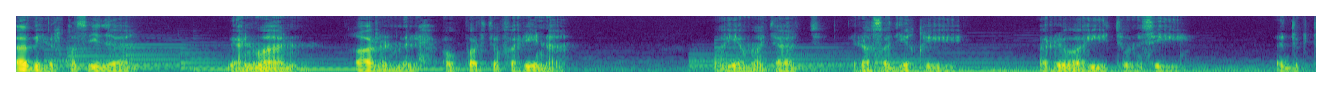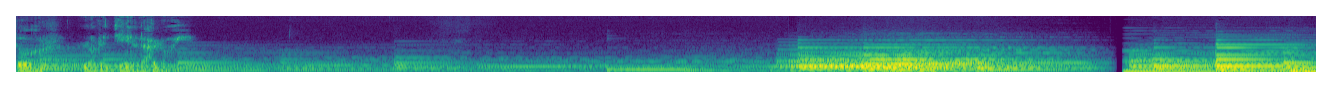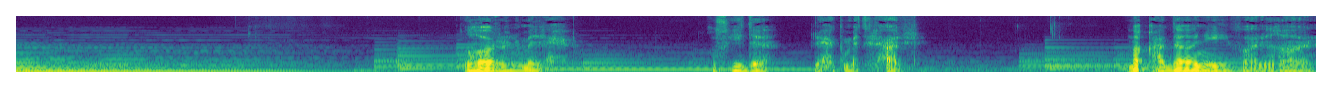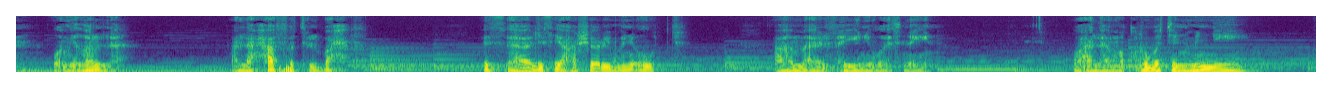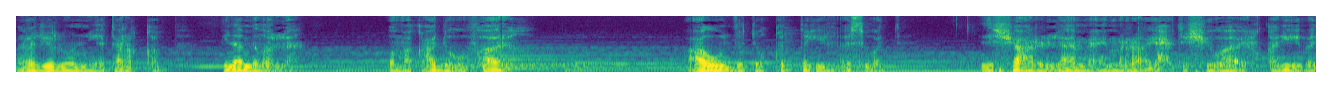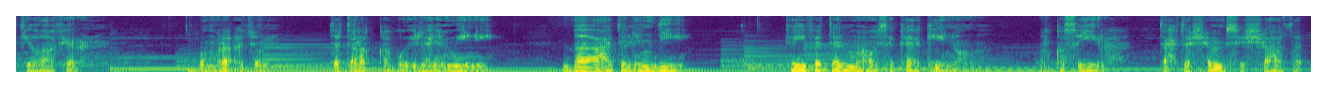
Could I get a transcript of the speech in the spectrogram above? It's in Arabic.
هذه القصيدة بعنوان غار الملح أو بورتو فارينا وهي معتاد إلى صديقي الروائي التونسي الدكتور نور الدين العلوي. غار الملح قصيدة لحكمة الحال. مقعدان فارغان ومظلة على حافة البحر في الثالث عشر من أوت عام ألفين واثنين. وعلى مقربة مني رجل يترقب بلا مظلة ومقعده فارغ. عودة قطه الأسود ذي الشعر اللامع من رائحة الشواء القريبة ظافرا. وامرأة تترقب إلى يميني باعة الهندي كيف تلمع سكاكينهم القصيرة تحت شمس الشاطئ؟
